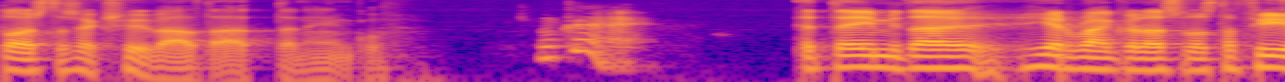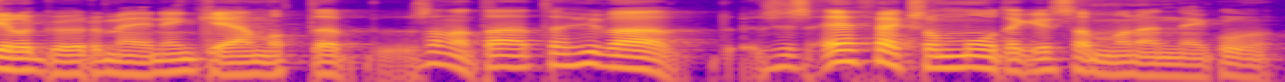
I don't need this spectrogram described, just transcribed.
toistaiseksi hyvältä, että niin kuin, Okei. Okay. että ei mitään hirveän kyllä sellaista feel good meininkiä, mutta sanotaan, että hyvä, siis FX on muutenkin semmoinen niin kuin,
